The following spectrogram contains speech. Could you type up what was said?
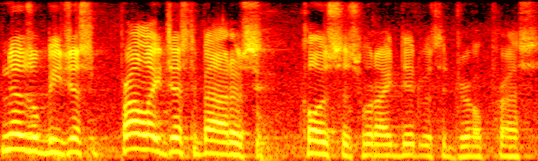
And those will be just probably just about as close as what I did with the drill press.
